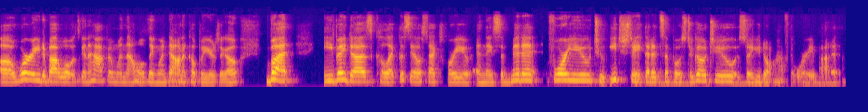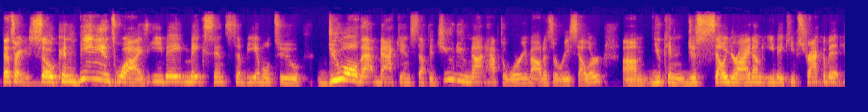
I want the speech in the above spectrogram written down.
uh, worried about what was going to happen when that whole thing went down a couple years ago. But eBay does collect the sales tax for you and they submit it for you to each state that it's supposed to go to. So you don't have to worry about it. That's right. So, convenience wise, eBay makes sense to be able to do all that back end stuff that you do not have to worry about as a reseller. Um, you can just sell your item, eBay keeps track of it,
